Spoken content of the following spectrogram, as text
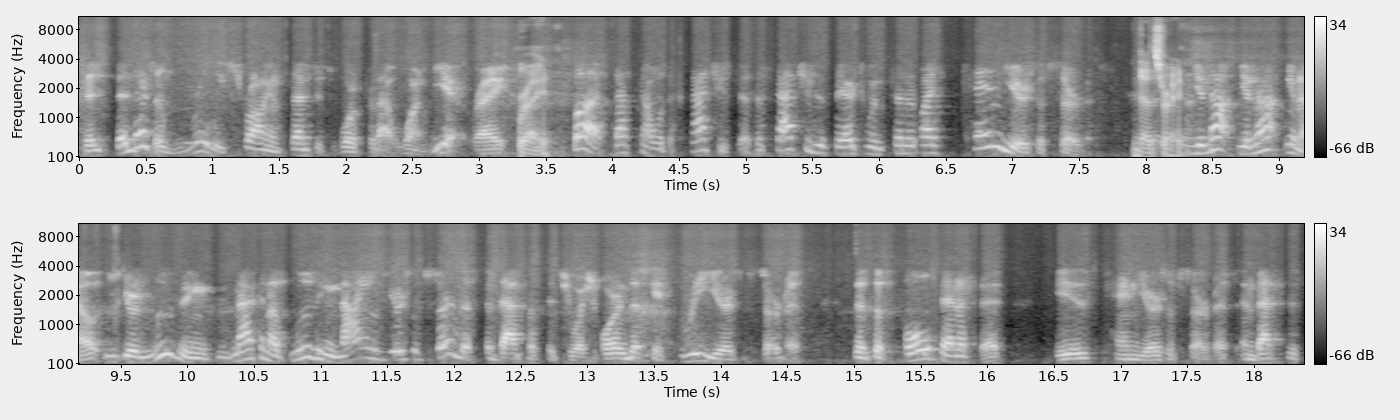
Then, then there's a really strong incentive to work for that one year, right? Right. But that's not what the statute says. The statute is there to incentivize 10 years of service. That's right. You're not, you're not, you know, you're losing, Mackinac's losing nine years of service if that's the situation, or in this case, three years of service. That the full benefit is 10 years of service. And that's just,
